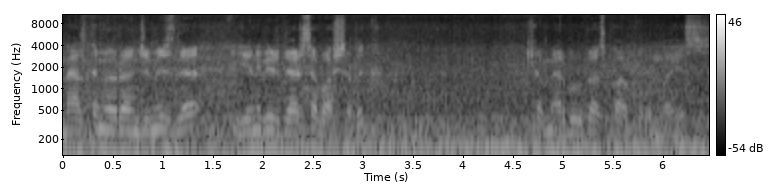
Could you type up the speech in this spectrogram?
Meltem öğrencimizle yeni bir derse başladık. Kemerburgaz parkurundayız.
